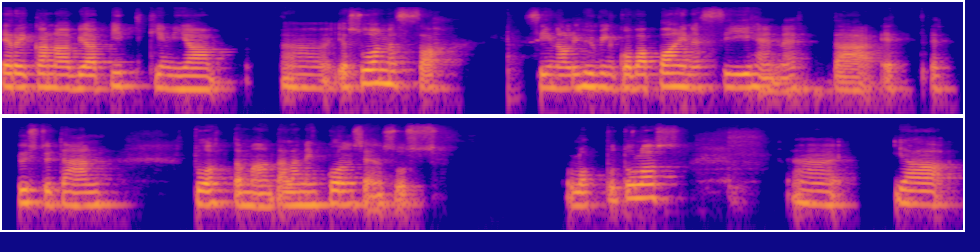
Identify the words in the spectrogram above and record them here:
eri kanavia pitkin. Ja, ja Suomessa siinä oli hyvin kova paine siihen, että, että, että pystytään tuottamaan tällainen konsensus lopputulos. Ja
